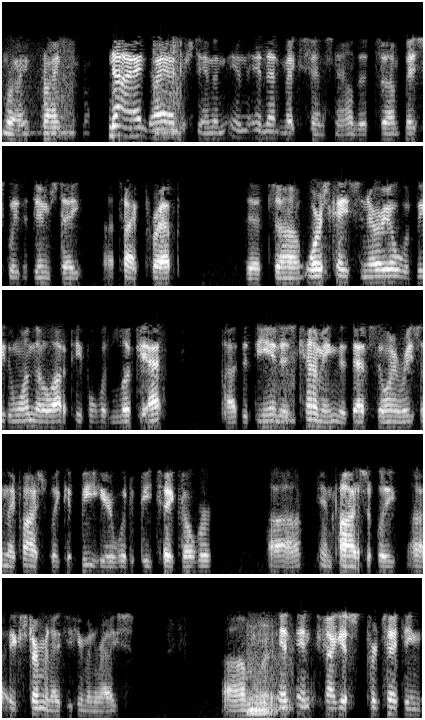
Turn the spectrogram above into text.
Right, right. No, I, I understand, and, and, and that makes sense now. That uh, basically the doomsday uh, type prep, that uh, worst case scenario would be the one that a lot of people would look at. Uh, that the end is coming. That that's the only reason they possibly could be here would it be take over uh, and possibly uh, exterminate the human race. Um, and, and I guess protecting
